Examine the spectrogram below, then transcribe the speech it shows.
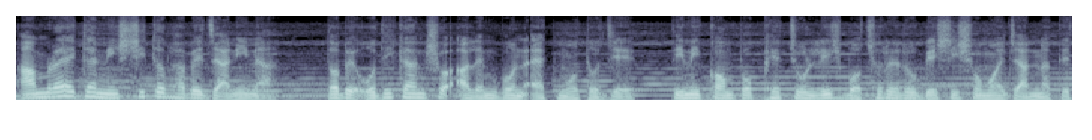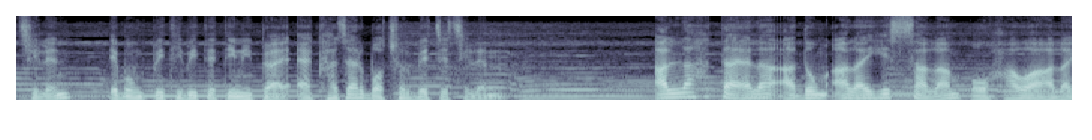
আমরা এটা নিশ্চিতভাবে জানি না, তবে অধিকাংশ আলেমগণ একমত যে তিনি কমপক্ষে চল্লিশ বছরেরও বেশি সময় জান্নাতে ছিলেন এবং পৃথিবীতে তিনি প্রায় এক হাজার বছর বেঁচেছিলেন আল্লাহ তায়ালা আদম সালাম ও হাওয়া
